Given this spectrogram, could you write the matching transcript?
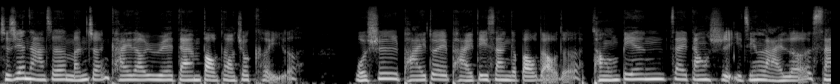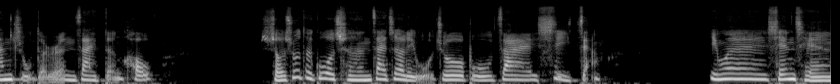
直接拿着门诊开到预约单报到就可以了。我是排队排第三个报道的，旁边在当时已经来了三组的人在等候。手术的过程在这里我就不再细讲，因为先前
